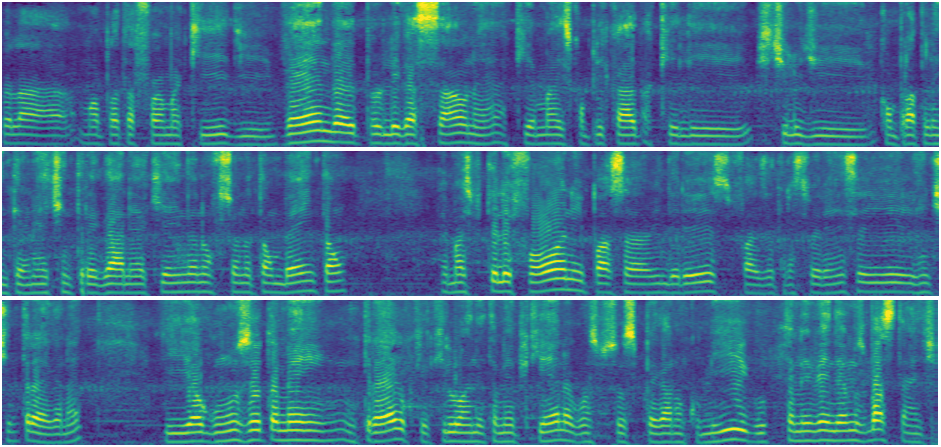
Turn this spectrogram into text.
pela uma plataforma aqui de venda por ligação, né? Aqui é mais complicado aquele estilo de comprar pela internet e entregar, né? Aqui ainda não funciona tão bem, então é mais por telefone, passa o endereço, faz a transferência e a gente entrega, né? E alguns eu também entrego, porque aqui Luanda também é pequeno, algumas pessoas pegaram comigo, também vendemos bastante.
